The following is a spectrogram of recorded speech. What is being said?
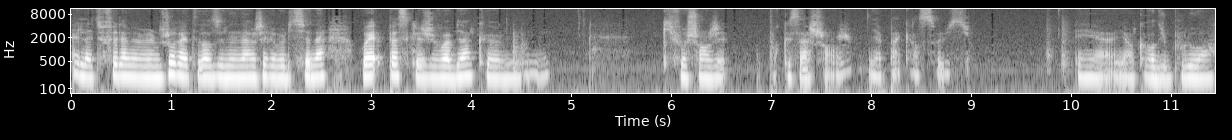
elle a tout fait la même jour, elle était dans une énergie révolutionnaire. Ouais, parce que je vois bien que qu'il faut changer pour que ça change. Il n'y a pas qu'une solution. Et euh, il y a encore du boulot. Hein.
